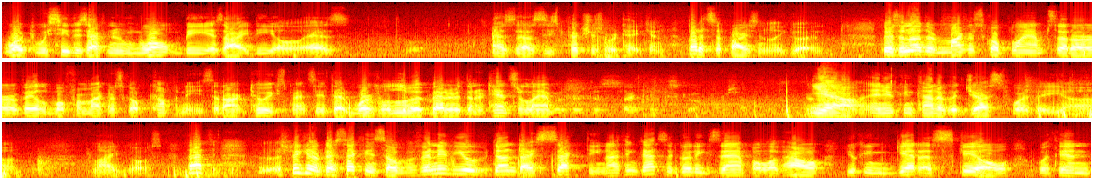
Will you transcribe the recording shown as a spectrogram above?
what we see this afternoon won't be as ideal as as, as these pictures were taken, but it's surprisingly good. There's another microscope lamps that are available from microscope companies that aren't too expensive, that work a little bit better than a tensor lamp. With a dissecting scope or something? Yeah, and you can kind of adjust where the uh, light goes. That, speaking of dissecting, so if any of you have done dissecting, I think that's a good example of how you can get a skill within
